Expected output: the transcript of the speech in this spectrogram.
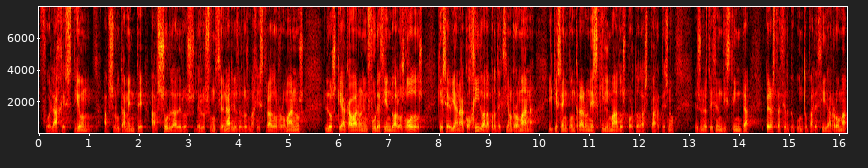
fue la gestión absolutamente absurda de los, funcionarios, de los magistrados romanos, los que acabaron enfureciendo a los godos, que se habían acogido a la protección romana y que se encontraron esquilmados por todas partes. ¿no? Es una situación distinta, pero hasta cierto punto parecida. Roma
